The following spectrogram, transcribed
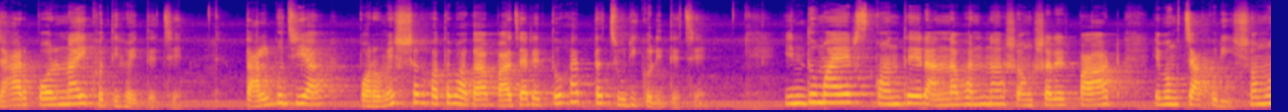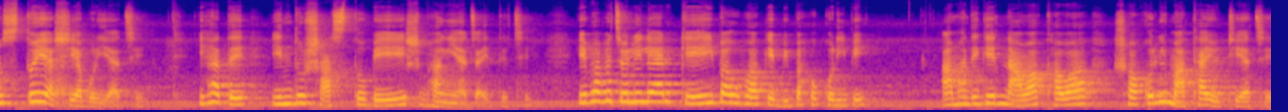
যার পর নাই ক্ষতি হইতেছে। তাল বুঝিয়া পরমেশ্বর হতভাগা বাজারে দোহাতটা চুরি করিতেছে। ইন্দু মায়ের স্কন্ধে রান্নাবান্না, সংসারের পাট এবং চাকুরি সমস্তই আসিয়া পড়িয়াছে। ইহাতে ইন্দুর স্বাস্থ্য বেশ ভাঙিয়া যাইতেছে। এভাবে চলিলে আর কেই বা উহাকে বিবাহ করিবে? আমাদিগের নাওয়া খাওয়া সকলই মাথায় উঠিয়াছে।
